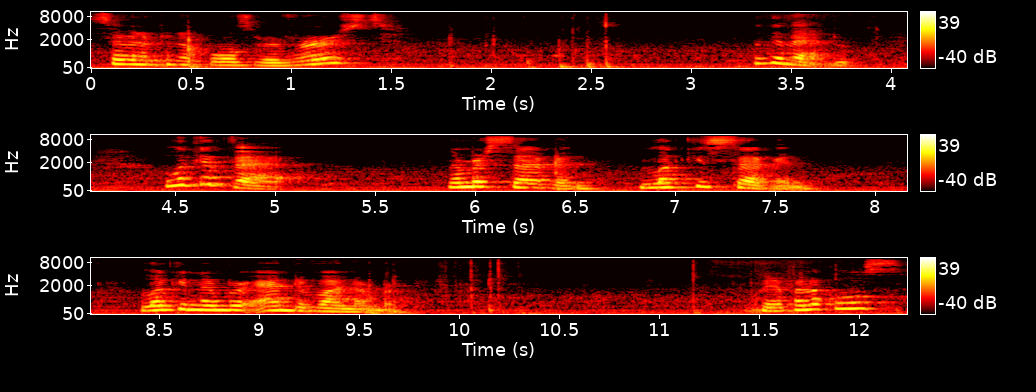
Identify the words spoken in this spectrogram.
Seven of Pentacles reversed. Look at that. Look at that. Number seven. Lucky seven. Lucky number and divine number. Queen of Pentacles.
